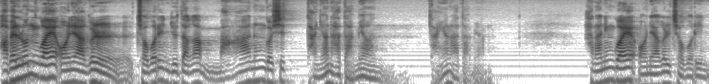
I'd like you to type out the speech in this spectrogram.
바벨론과의 언약을 저버린 유다가 망하는 것이 당연하다면 당연하다면 하나님과의 언약을 저버린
